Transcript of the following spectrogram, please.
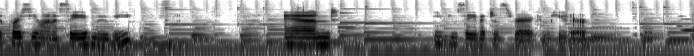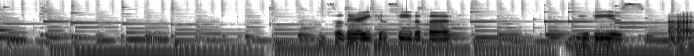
of course you want to save movie. And you can save it just for a computer. So there you can see that the movie is, uh,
